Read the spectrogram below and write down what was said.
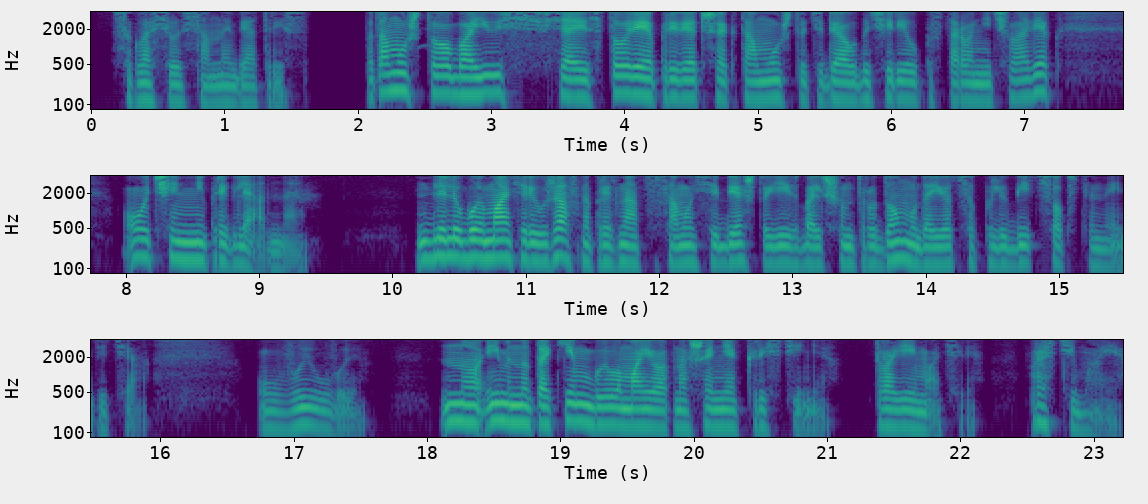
— согласилась со мной Беатрис. «Потому что, боюсь, вся история, приведшая к тому, что тебя удочерил посторонний человек, очень неприглядная. Для любой матери ужасно признаться самой себе, что ей с большим трудом удается полюбить собственное дитя. Увы, увы. Но именно таким было мое отношение к Кристине, твоей матери. Прости, Майя.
